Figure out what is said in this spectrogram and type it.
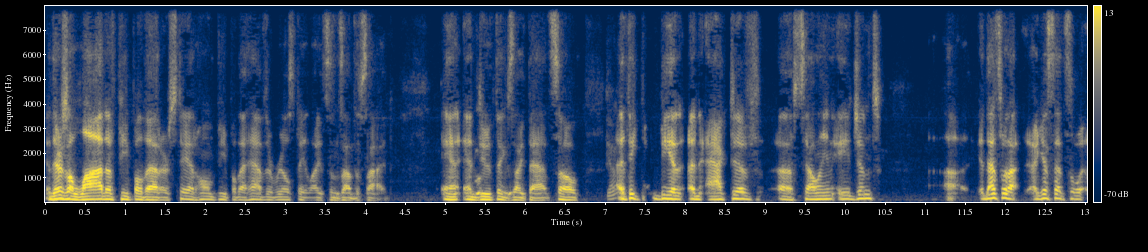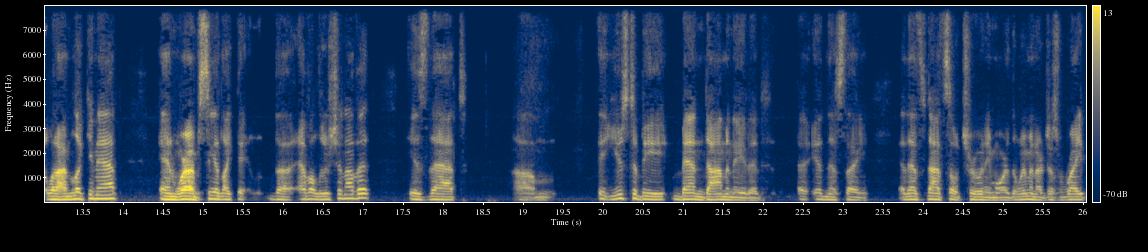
and there's a lot of people that are stay-at-home people that have their real estate license on the side, and and do things like that. So, Yeah. I think being an active uh, selling agent, uh, and that's what I, I guess that's what, what I'm looking at, and where I'm seeing like the the evolution of it is that um, it used to be men dominated uh, in this thing, and that's not so true anymore. The women are just right,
